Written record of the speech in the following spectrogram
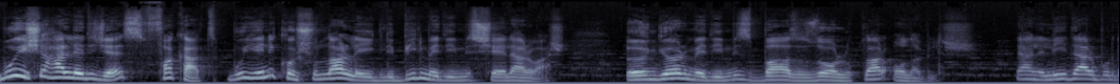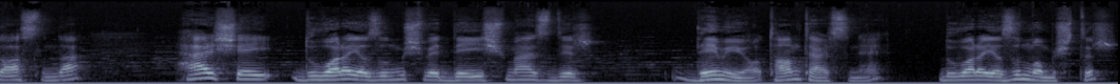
Bu işi halledeceğiz fakat bu yeni koşullarla ilgili bilmediğimiz şeyler var. Öngörmediğimiz bazı zorluklar olabilir. Yani lider burada aslında her şey duvara yazılmış ve değişmezdir demiyor. Tam tersine duvara yazılmamıştır.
